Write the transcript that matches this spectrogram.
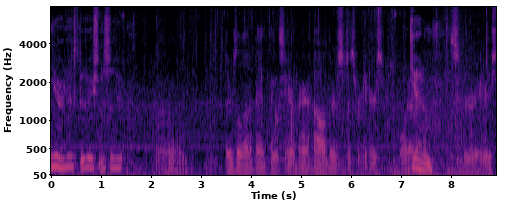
You're an excavation site. Um, there's a lot of bad things here. Apparently. Oh, there's just raiders. Whatever. Get them. Screw raiders.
